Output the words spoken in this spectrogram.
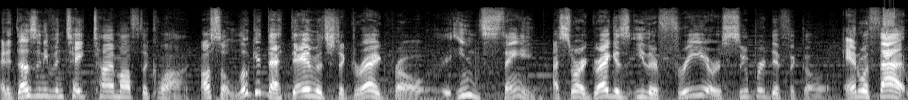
And it doesn't even take time off the clock. Also, look at that damage to Greg, bro. Insane. I swear, Greg is either free or super difficult. And with that,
